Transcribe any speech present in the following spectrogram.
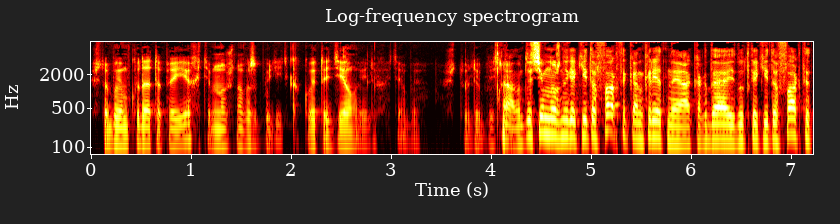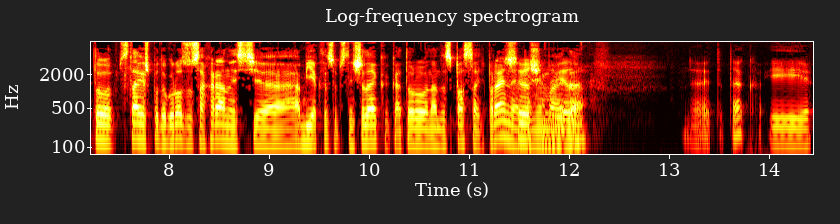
Чтобы им куда-то приехать, им нужно возбудить какое-то дело или хотя бы что-либо. А, ну то есть им нужны какие-то факты конкретные, а когда идут какие-то факты, то ставишь под угрозу сохранность э, объекта, собственно, человека, которого надо спасать. Правильно Совершенно я понимаю, верно. да? Да, это так. И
